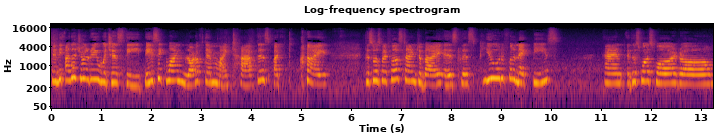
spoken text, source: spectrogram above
Then the other jewelry which is the basic one a lot of them might have this but I this was my first time to buy is this beautiful neck piece and this was for uh,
